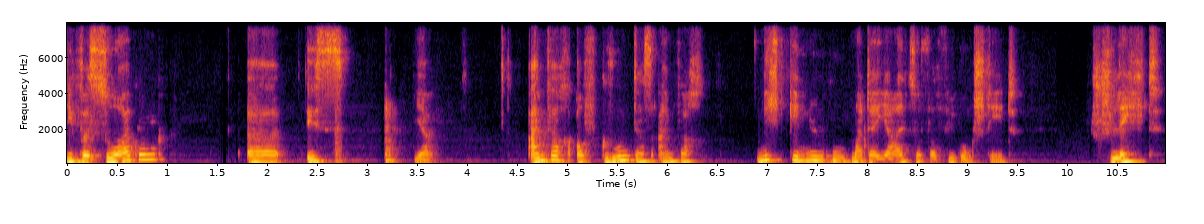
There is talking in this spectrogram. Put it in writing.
Die Versorgung äh, ist ja einfach aufgrund, dass einfach nicht genügend Material zur Verfügung steht. Schlecht.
